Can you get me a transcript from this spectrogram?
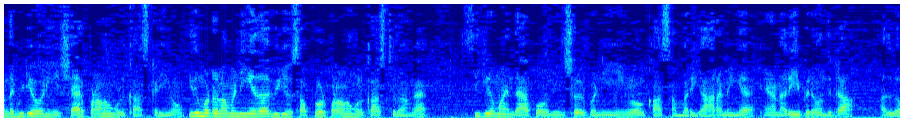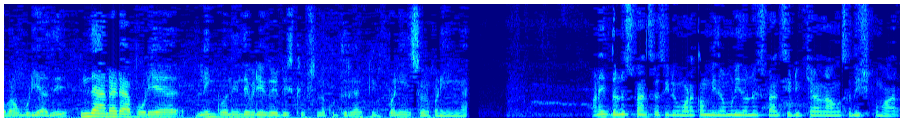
அந்த வீடியோவை நீங்கள் ஷேர் பண்ணாலும் உங்களுக்கு காசு கிடைக்கும். இது மட்டும் இல்லாமல் நீங்கள் ஏதாவது வீடியோஸ் அப்லோட் பண்ணாலும் உங்களுக்கு காசு தருவாங்க. சீக்கிரமா இந்த ஆப்பை வந்து இன்ஸ்டால் பண்ணி நீங்களும் காசு சம்பாதிக்க ஆரம்பிங்க. ஏன்னா நிறைய பேர் வந்துட்டா அதுக்கப்புறம் முடியாது. இந்த ஆண்ட்ராய்டு ஆப்போடைய லிங்க் வந்து இந்த வீடியோ டிஸ்கிரிப்ஷனில் கொடுத்துருக்கேன். கிளிக் பண்ணி இன்ஸ்டால் பண்ணிக்கங்க. அனைத்து தனுஷ் ஃபேன்ஸ் ரசிகர்களும் வணக்கம். இது நம்முடைய தனுஷ் ஃபேன்ஸ் யூடியூப் சேனல் நான் சதீஷ்குமார்.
